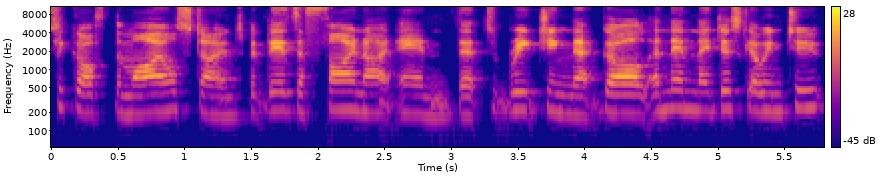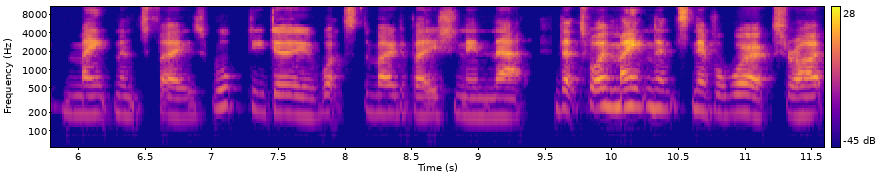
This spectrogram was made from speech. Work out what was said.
tick off the milestones, but there's a finite end that's reaching that goal. And then they just go into maintenance phase. Whoop de doo. What's the motivation in that? That's why maintenance never works, right?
